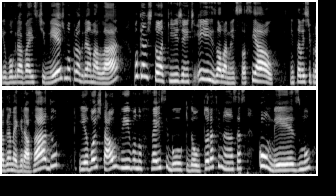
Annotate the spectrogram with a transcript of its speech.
eu vou gravar este mesmo programa lá, porque eu estou aqui, gente, em isolamento social. Então, este programa é gravado e eu vou estar ao vivo no Facebook Doutora Finanças com o mesmo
